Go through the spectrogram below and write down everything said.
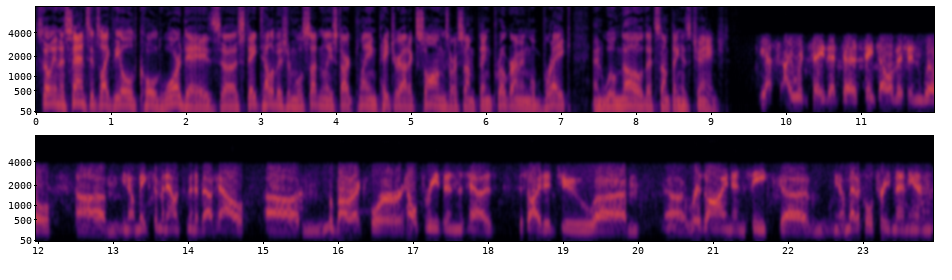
So, in a sense, it's like the old Cold War days. Uh, state television will suddenly start playing patriotic songs or something. Programming will break, and we'll know that something has changed. Yes, I would say that uh, state television will, um, you know, make some announcement about how um, Mubarak, for health reasons, has decided to um, uh, resign and seek, uh, you know, medical treatment in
